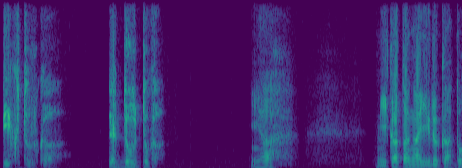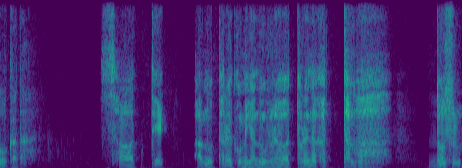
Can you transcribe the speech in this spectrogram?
ビクトルか？レッドウッドか？いや味方がいるかどうかだ。さてあのタレコミ屋の裏は取れなかったがどうする？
